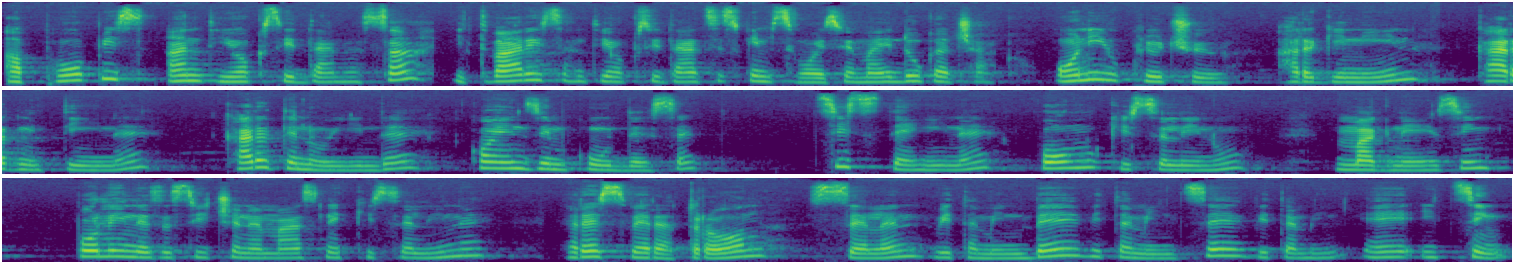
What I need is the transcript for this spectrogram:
A popis antioksidanasa i tvari s antioksidacijskim svojstvima je dugačak. Oni uključuju arginin, karnitine, karotenoide, koenzim Q10, cisteine, polnu kiselinu, magnezij, polinezasićene masne kiseline, resveratrol, selen, vitamin B, vitamin C, vitamin E i cink.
